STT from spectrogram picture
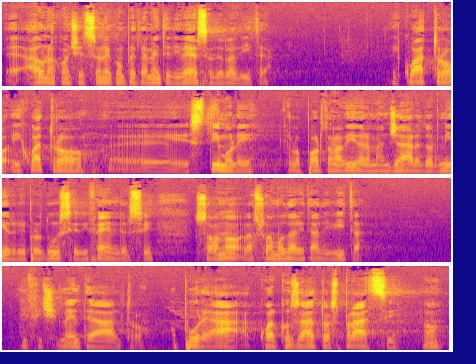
eh, ha una concezione completamente diversa della vita. I quattro, i quattro eh, stimoli che lo portano a vivere, mangiare, dormire, riprodursi e difendersi, sono la sua modalità di vita, difficilmente altro, oppure ha qualcos'altro a sprazzi, no?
